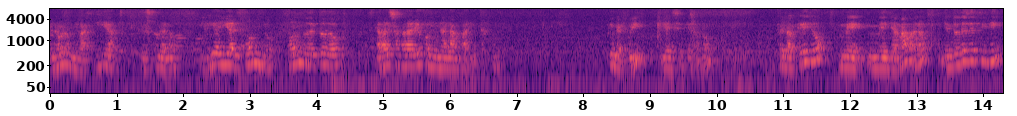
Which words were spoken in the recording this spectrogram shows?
enorme, vacía y oscura, ¿no? Y vi ahí al fondo, fondo de todo, estaba el sagrario con una lamparita, ¿no? Y me fui y ahí se quedó, ¿no? pero aquello me, me llamaba, ¿no? Y entonces decidí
